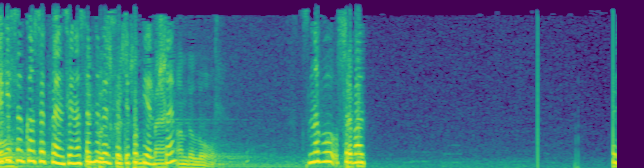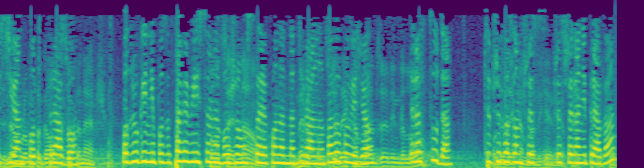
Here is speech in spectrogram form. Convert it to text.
Jakie są konsekwencje? Następne wersety. Po pierwsze, znowu wprowadza chrześcijan pod prawo. Po drugie, nie pozostawia miejsca na Bożą sferę ponadnaturalną. Paweł powiedział, teraz cuda. Czy przychodzą przez przestrzeganie prawa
